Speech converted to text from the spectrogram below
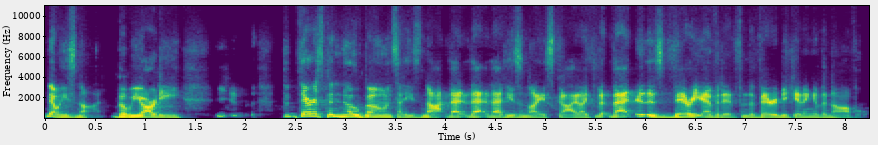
No, he's not. But we already there has been no bones that he's not that that that he's a nice guy. Like th- that is very evident from the very beginning of the novel.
